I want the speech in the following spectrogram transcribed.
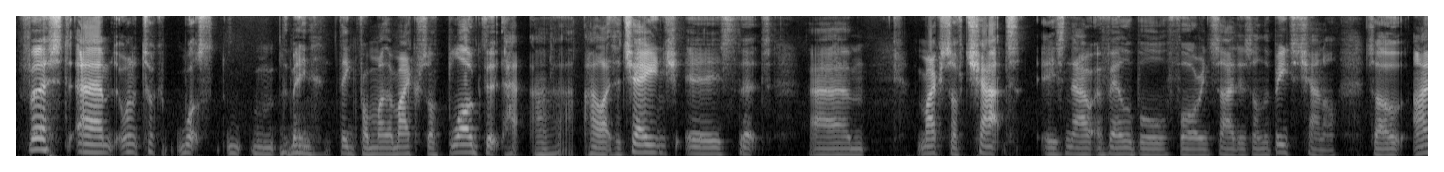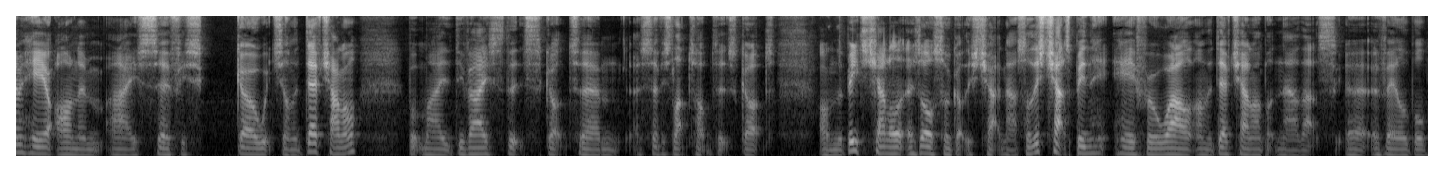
first, um, I want to talk what's the main thing from the Microsoft blog that uh, highlights a change is that um, Microsoft Chat is now available for insiders on the beta channel. So I'm here on um, my Surface Go, which is on the dev channel, but my device that's got um, a Surface laptop that's got on the beta channel has also got this chat now. So this chat's been here for a while on the dev channel, but now that's uh, available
